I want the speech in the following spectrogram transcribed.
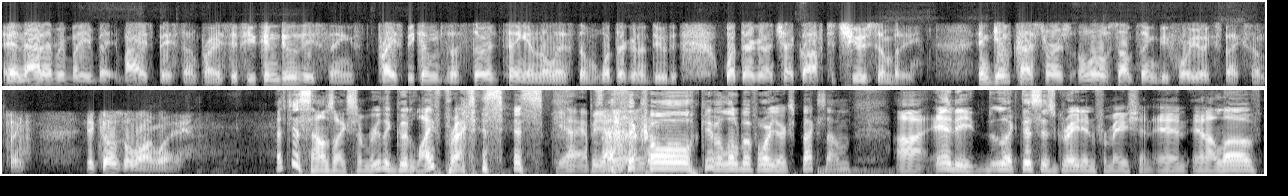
and not everybody buys based on price. If you can do these things, price becomes the third thing in the list of what they're going to do, to, what they're going to check off to choose somebody. And give customers a little something before you expect something. It goes a long way. That just sounds like some really good life practices. Yeah, absolutely. Be ethical, give a little before you expect something. Uh, Andy, look, this is great information, and and I love –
